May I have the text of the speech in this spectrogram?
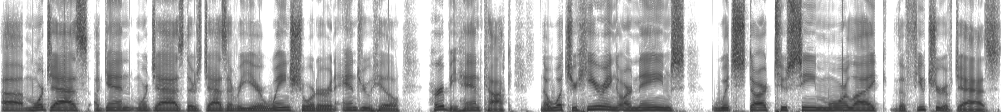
Uh, more jazz, again, more jazz. There's jazz every year. Wayne Shorter and Andrew Hill, Herbie Hancock. Now, what you're hearing are names which start to seem more like the future of jazz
